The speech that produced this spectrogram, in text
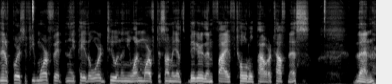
And then, of course, if you morph it and they pay the ward too, and then you unmorph to something that's bigger than five total power toughness, then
